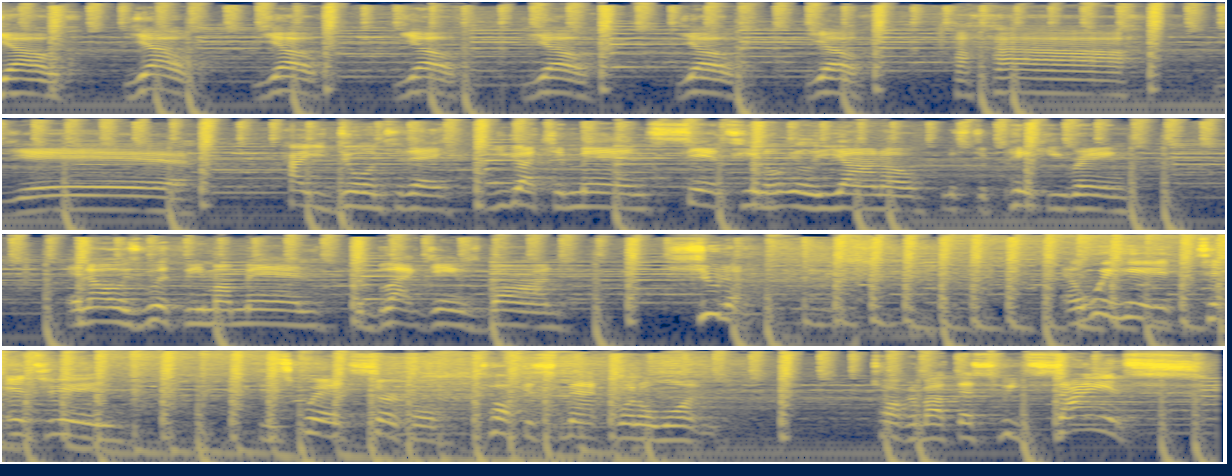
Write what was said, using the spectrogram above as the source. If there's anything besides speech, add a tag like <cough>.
Yo, yo, yo, yo, yo, yo, yo. Haha. Yeah. How you doing today? You got your man Santino Iliano, Mr. Pinky Ring. And always with me, my man, the Black James Bond, Shooter. And we're here to enter in the squared circle, talking smack 101. Talking about that sweet science.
